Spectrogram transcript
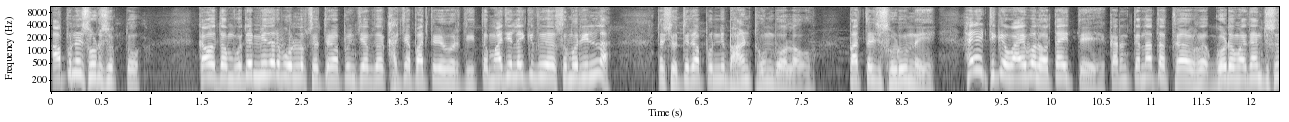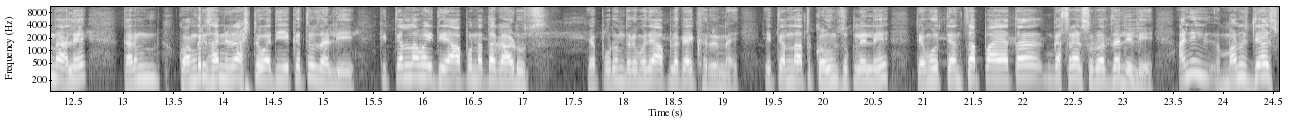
आपणही सोडू शकतो. काय होतं? उद्या मी जर बोललो शेतकरी आपण जर खालच्या पातळीवरती तर माझी लायकी समोर येईल ना? तर शेतकरी आपण भान ठेवून बोलावं. पातळी सोडू नये. हे ठीक आहे वायबल होता येत. ते कारण त्यांना आता थ गोड मैदान दिसून आले. कारण काँग्रेस आणि राष्ट्रवादी एकत्र झाली की त्यांना माहिती आहे आपण आता गाडूच या पुरंदरमध्ये आपलं काही खरं नाही. हे त्यांना आता कळून चुकलेले आहे. त्यामुळे त्यांचा पाय आता घसरायला सुरुवात झालेली आहे. आणि माणूस ज्यावेळेस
